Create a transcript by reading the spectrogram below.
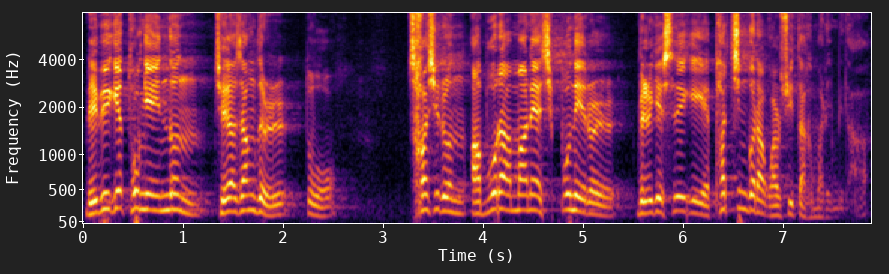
레위 계통에 있는 제사장들도 사실은 아브라함만의 10분의 1을 멜기세덱에게 바친 거라고 할 수 있다 그 말입니다.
